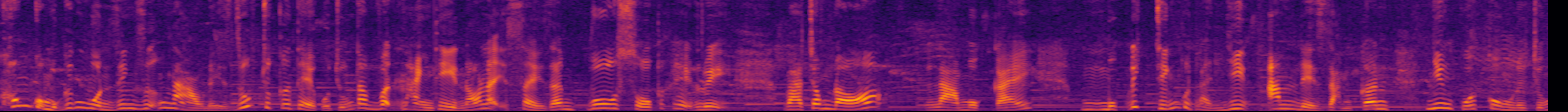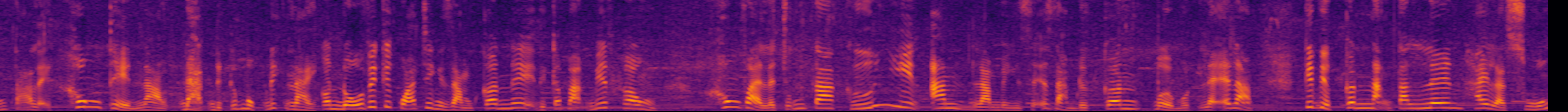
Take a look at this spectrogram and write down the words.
không có một cái nguồn dinh dưỡng nào để giúp cho cơ thể của chúng ta vận hành thì nó lại xảy ra vô số các hệ lụy. Và trong đó là một cái mục đích chính của là nhịn ăn để giảm cân. Nhưng cuối cùng thì chúng ta lại không thể nào đạt được cái mục đích này. Còn đối với cái quá trình giảm cân ấy, thì các bạn biết không? Không phải là chúng ta cứ nhịn ăn là mình sẽ giảm được cân bởi một lẽ là cái việc cân nặng ta lên hay là xuống,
